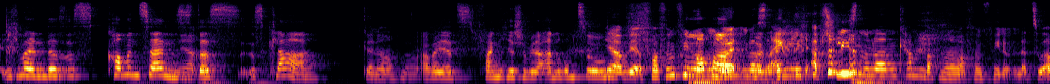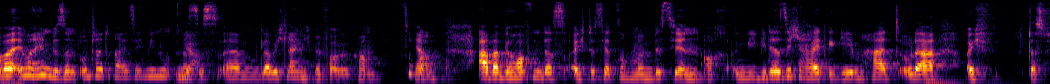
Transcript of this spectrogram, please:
ich meine, das ist Common Sense, ja. das ist klar. Genau. So, aber jetzt fange ich hier schon wieder an rum zu. Ja, wir vor fünf Minuten wollten wir es eigentlich abschließen und dann kamen machen wir nochmal fünf Minuten dazu. Aber immerhin, wir sind unter 30 Minuten. Das ja. ist, ähm, glaube ich, lange nicht mehr vorgekommen. Super. Ja. Aber wir hoffen, dass euch das jetzt noch mal ein bisschen auch irgendwie wieder Sicherheit gegeben hat oder euch das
